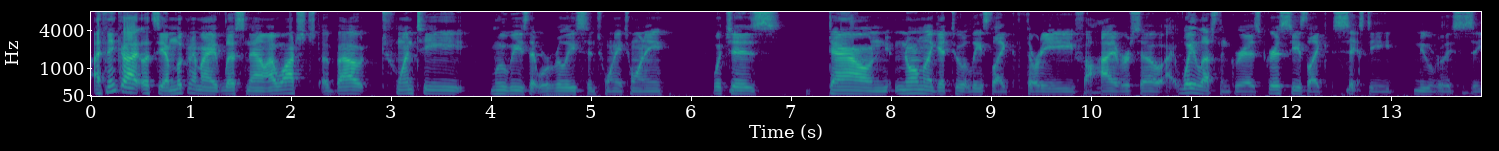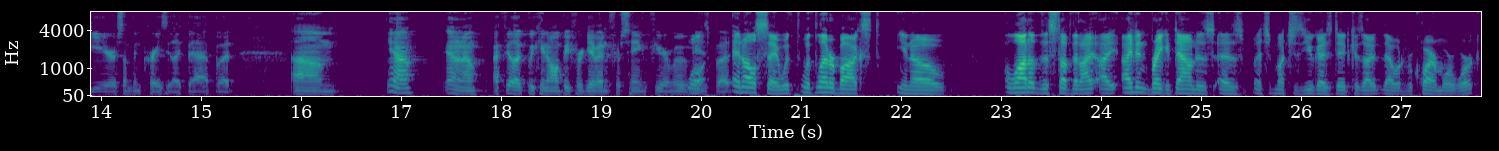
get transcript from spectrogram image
I think I let's see. I'm looking at my list now. I watched about 20 movies that were released in 2020, which is down. Normally, I get to at least like 35 or so. Way less than Grizz. Grizz sees like 60 new releases a year or something crazy like that. But, um, you know, I don't know. I feel like we can all be forgiven for seeing fewer movies. well, but and I'll say with with Letterboxd, you know, a lot of the stuff that I I, I didn't break it down as as much, much as you guys did because I that would require more work,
